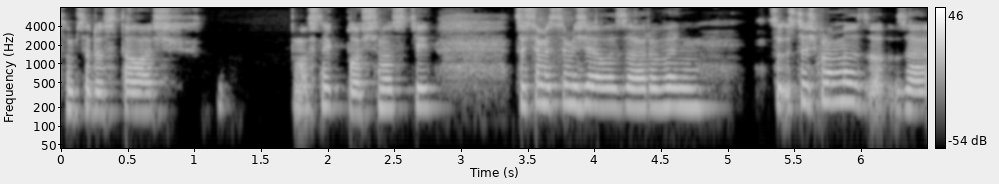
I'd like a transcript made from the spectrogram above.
jsem se dostala až vlastně k plošnosti, což si myslím, že ale zároveň, což pro mě za,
